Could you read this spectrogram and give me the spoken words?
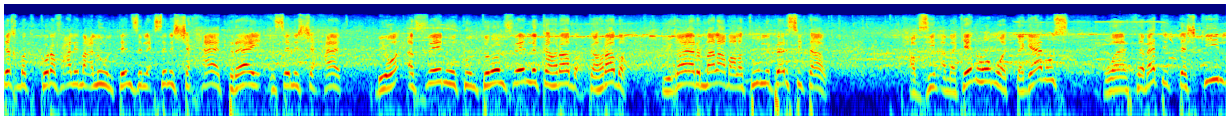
تخبط الكرة في علي معلول. تنزل لحسين الشحات رايق حسين الشحات. بيوقف فين و control فين لكهربا؟ كهربا. يغير الملعب على طول لبيرسي تاو. حافظين أماكنهم والتجانس وثبات التشكيل.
